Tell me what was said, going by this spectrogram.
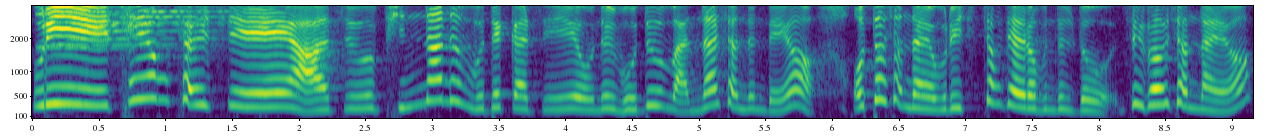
우리 최영철 씨의 아주 빛나는 무대까지 오늘 모두 만나셨는데요. 어떠셨나요? 우리 시청자 여러분들도 즐거우셨나요?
